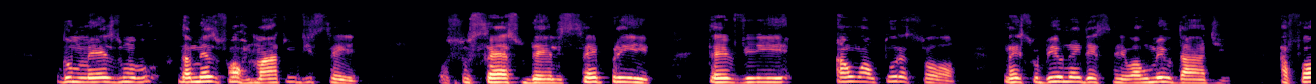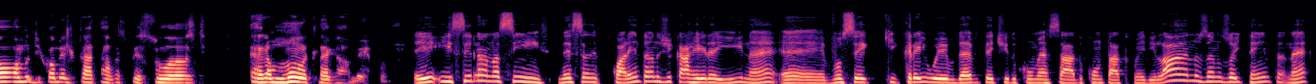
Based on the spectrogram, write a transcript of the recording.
do mesmo do mesmo formato de ser. O sucesso dele sempre teve a uma altura só, nem subiu nem desceu. A humildade, a forma de como ele tratava as pessoas, era muito legal mesmo. E, e Cirano, assim, nesses 40 anos de carreira aí, né? É, você que creio eu deve ter tido começado contato com ele lá nos anos 80, né?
